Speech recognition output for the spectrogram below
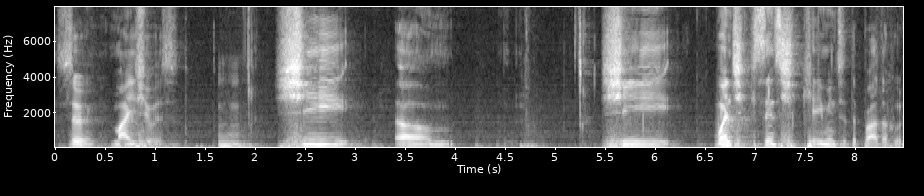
so my issue is, Mm-hmm. she, um, she, when she, since she came into the brotherhood,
